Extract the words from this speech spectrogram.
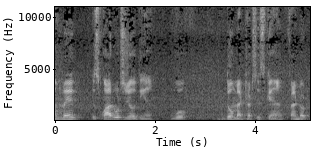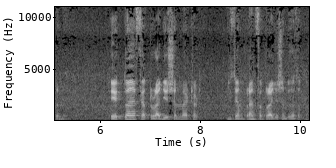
हमें स्क्वायर रूट्स जो होती हैं, वो दो मेथड्स इसके हैं फाइंड आउट करने के। एक तो है फैक्टराइजेशन मेथड जिसे हम प्राइम फैक्टराइजेशन भी कह सकते हैं।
